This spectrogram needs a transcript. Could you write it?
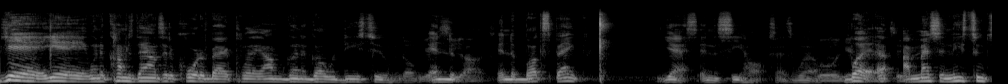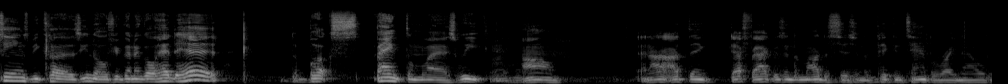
yeah, yeah, when it comes down to the quarterback play, I'm gonna go with these two. And don't forget And the the- Seahawks. And the Bucks spank, yes, and the Seahawks as well. We'll but. I, I mentioned these two teams because you know if you're gonna go head to head, the Bucks spanked them last week. Mm-hmm. Um, and I, I think that factors into my decision of picking Tampa right now over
